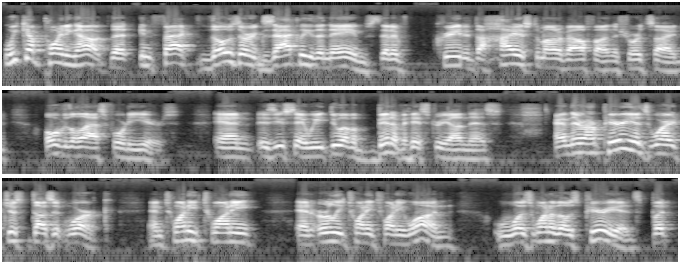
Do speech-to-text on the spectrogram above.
we kept pointing out that, in fact, those are exactly the names that have created the highest amount of alpha on the short side over the last 40 years. And as you say, we do have a bit of a history on this. And there are periods where it just doesn't work. And 2020 and early 2021 was one of those periods. But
